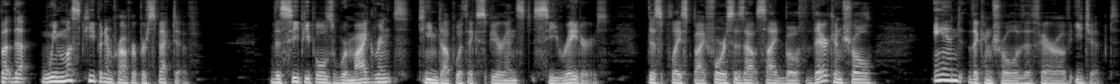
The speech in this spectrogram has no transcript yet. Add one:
but that we must keep it in proper perspective. The Sea Peoples were migrants teamed up with experienced sea raiders, displaced by forces outside both their control and the control of the Pharaoh of Egypt.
